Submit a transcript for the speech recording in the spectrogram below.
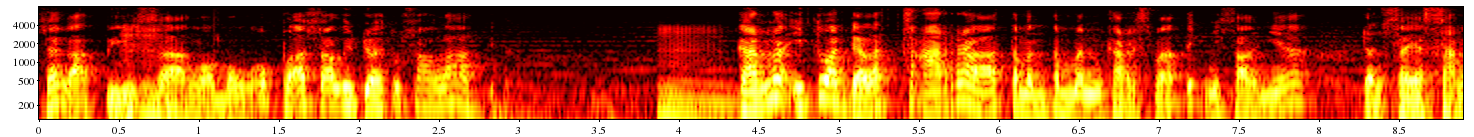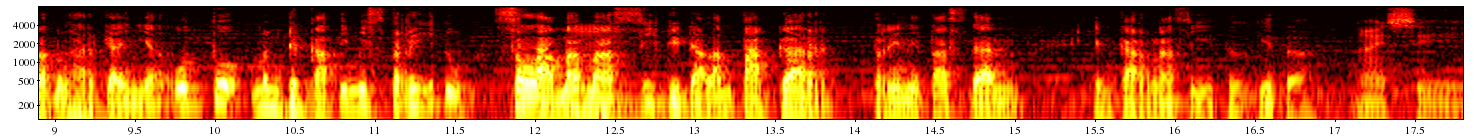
Saya nggak bisa ngomong oh bahasa lidah itu salah gitu. Hmm. karena itu adalah cara teman-teman karismatik misalnya dan saya sangat menghargainya untuk mendekati misteri itu selama masih di dalam pagar trinitas dan inkarnasi itu gitu. I see.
